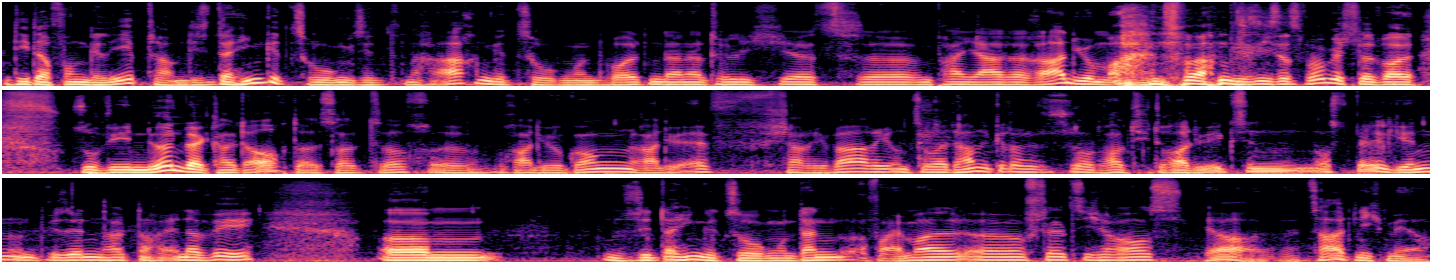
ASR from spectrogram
die davon gelebt haben. Die sind da hingezogen, sind nach Aachen gezogen und wollten da natürlich jetzt äh, ein paar Jahre Radio machen. So haben die sich das vorgestellt, weil so wie in Nürnberg halt auch, da ist halt auch äh, Radio Gong, Radio F, Charivari und so weiter. Haben die gedacht, das ist halt Radio X in Ostbelgien und wir senden halt nach NRW. Ähm, sind da hingezogen und dann auf einmal äh, stellt sich heraus, ja, er zahlt nicht mehr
